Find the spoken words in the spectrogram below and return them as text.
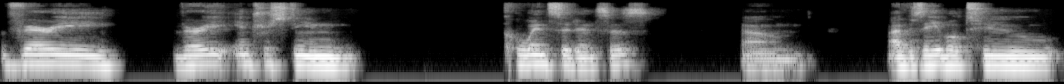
very, very interesting coincidences. Um, I was able to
